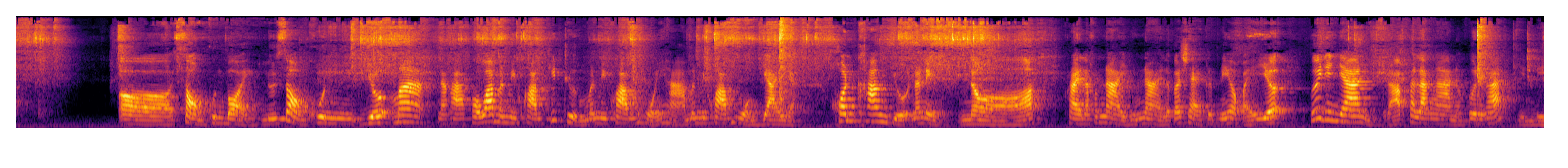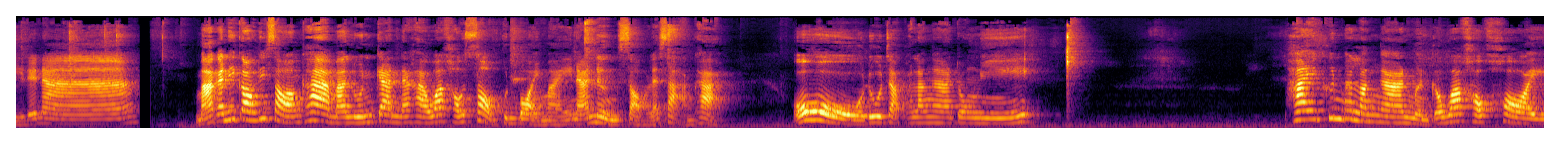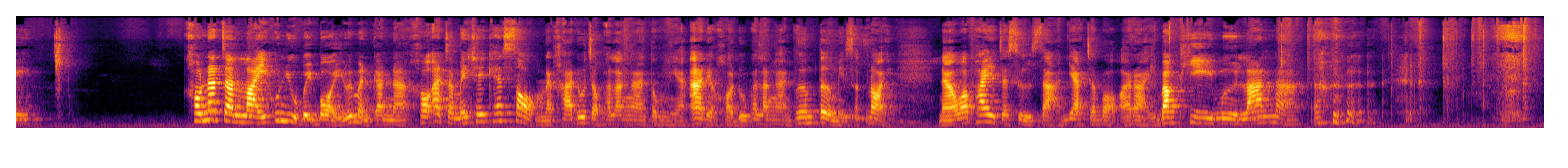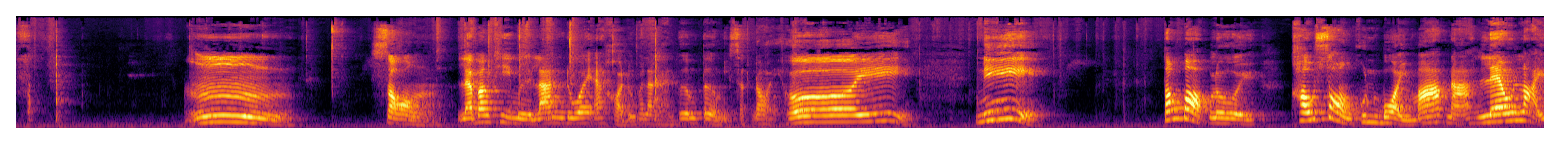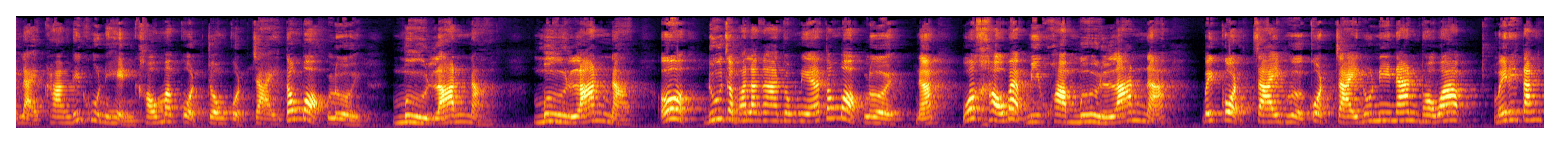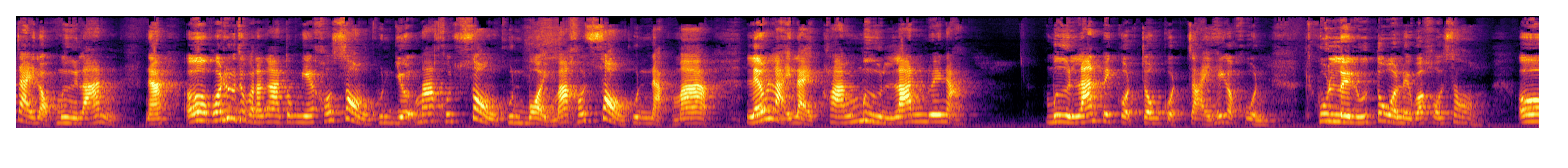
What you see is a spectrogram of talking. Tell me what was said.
ส่องคุณบ่อย หรือส่องคุณเยอะมากนะคะ เพราะว่ามันมีความคิดถึงมันมีความโหยหา มันมีความห่วงใยเนี่ยค่อนข้างเยอะนั่นเองหนอใครรักคุณนายคุณนายแล้วก็แชร์คลิปนี้ออกไปให้เยอะ เพื่อยืนยันรับพลังงานของคุณนะคะยินดีด้วยนะ มากันที่กองที่ 2 ค่ะ มาลุ้นกันนะคะว่าเขาส่องคุณบ่อยไหมนะ 1 2 และ 3 ค่ะ โอ้โหดูจากพลังงานตรงนี้ไพ่ขึ้นพลังงานเหมือนกับว่าเขาคอย เขาน่าจะไลค์คุณอยู่บ่อยๆ ด้วยเหมือนกันนะ เขาอาจจะไม่ใช่แค่ส่องนะคะ ดูจากพลังงานตรงนี้อะเดี๋ยวขอดูพลังงานเพิ่มเติมอีกสักหน่อยนะว่าไพ่จะสื่อสารอยากจะบอกอะไร บางทีมือลั่นนะ อืมส่อง แล้วบางทีมือลั่นด้วยอะขอดูพลังงานเพิ่มเติมอีกสักหน่อย เฮ้ย นี่ ต้องบอกเลย เขาส่องคุณบ่อยมากนะ แล้วหลายหลายๆครั้งที่คุณเห็นเขามากดจงกดใจต้องบอกเลย มือลั่นนะมือลั่นนะโอ้ดูจากพลังงานตรงนี้ต้องบอกเลยนะ ว่าเขาแบบมีความมือลั่นนะไปกดใจเผลอกดใจนู่นนี่นั่น เพราะว่าไม่ได้ตั้งใจหรอกมือลั่นนะเออเพราะดูจากพลังงานตรงนี้เขาส่องคุณเยอะมากเขาส่องคุณบ่อยมากเขาส่องคุณหนักมาก แล้วหลาย ๆ ครั้งมือลั่นด้วยนะ มือลั่นไปกดจงกดใจให้กับคุณ คุณเลยรู้ตัวเลยว่าเขาส่องโอ้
